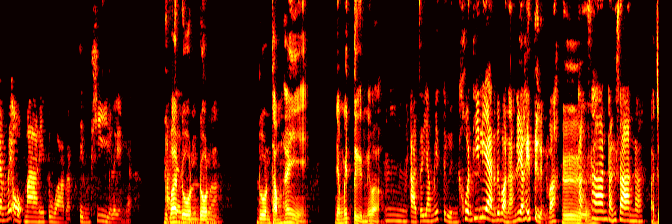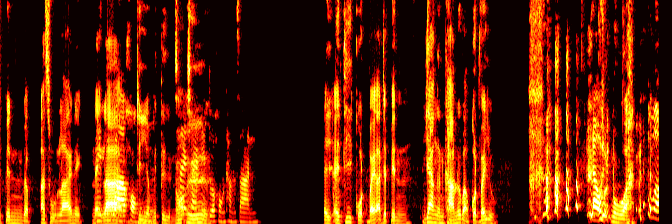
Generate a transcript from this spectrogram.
ยังไม่ออกมาในตัวแบบเต็มที่อะไรอย่างเงี้ยหรือว่าอาจจะโดนอยู่ในโดนตัวโดนทำให้ยังไม่ตื่นหรือเปล่า อืม อาจจะยังไม่ตื่น คนที่เรียกหรือเปล่านะ เรียกให้ตื่นปะเออถังซานถังซานนะ อาจจะเป็นแบบอสูรร้ายในในในตัวร่างของที่ยังไม่ตื่นเนาะใช่เอใช่อในตัวของถังซานไอไอที่กดไว้อาจจะเป็นย่างเงินคามหรือเปล่ากดไว้อยู่ เดาโคตรมัวว่า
